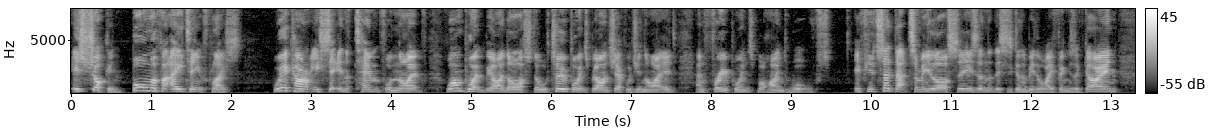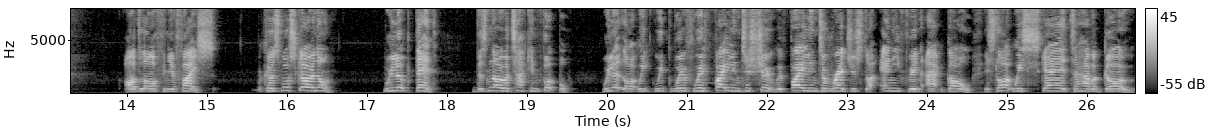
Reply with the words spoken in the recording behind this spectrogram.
It's shocking. Bournemouth at 18th place. We're currently sitting the 10th or 9th, one point behind Arsenal, two points behind Sheffield United, and three points behind Wolves. If you'd said that to me last season, that this is going to be the way things are going, I'd laugh in your face. Because what's going on? We look dead. There's no attacking football. We look like we, we, we're, we're failing to shoot. We're failing to register anything at goal. It's like we're scared to have a go.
